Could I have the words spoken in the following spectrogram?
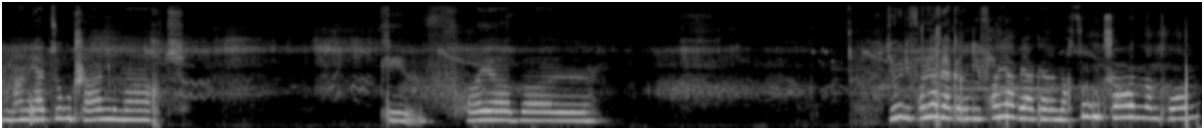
Mann, er hat so gut Schaden gemacht. Okay, Feuerball. Junge, die Feuerwerkerin, die Feuerwerkerin macht so gut Schaden am Turm.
